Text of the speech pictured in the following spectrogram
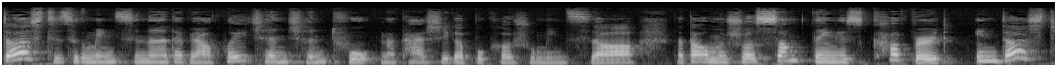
Dust 这个名词呢，代表灰尘、尘土，那它是一个不可数名词哦。那当我们说 something is covered in dust，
